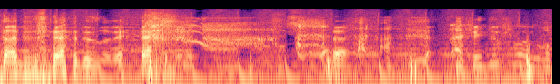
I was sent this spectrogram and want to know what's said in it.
pas Désolé. Ça fait deux fois gros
